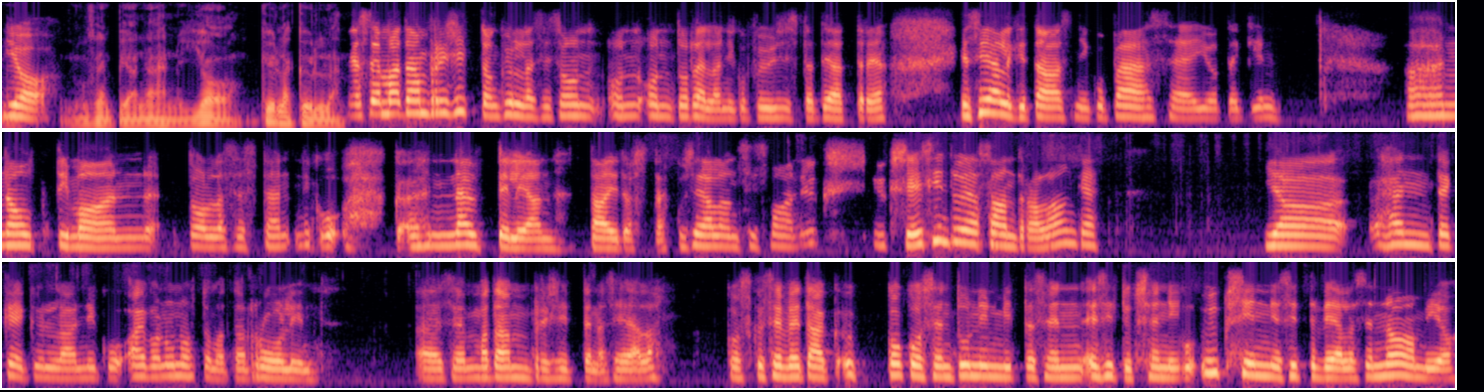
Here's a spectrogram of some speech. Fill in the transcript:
Joo. useampia nähnyt. Joo, kyllä, kyllä. Ja se Madame Brigitte on kyllä, siis on, on, on todella niin kuin fyysistä teatteria. Ja sielläkin taas niin kuin pääsee jotenkin äh, nauttimaan tuollaisesta niin kuin, näyttelijän taidosta, kun siellä on siis vain yksi, yksi esiintyjä, Sandra Lange, ja hän tekee kyllä niin kuin, aivan unohtamaton roolin äh, sen Madame Brisittenä siellä, koska se vetää koko sen tunnin mittaisen esityksen niin kuin yksin ja sitten vielä se naamio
